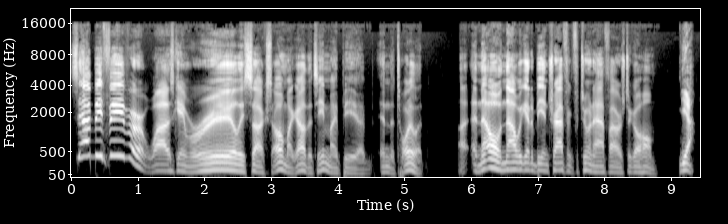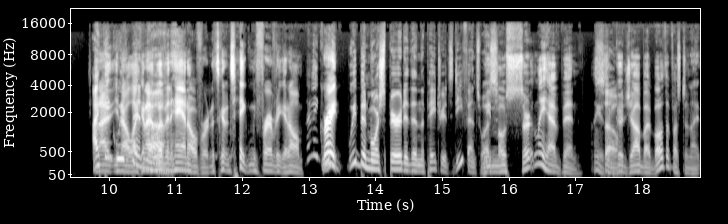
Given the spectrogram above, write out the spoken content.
Zappe Fever. Wow, this game really sucks. Oh my God, the team might be uh, in the toilet. Uh, and now, oh, now we got to be in traffic for two and a half hours to go home. Yeah. And I I, think you know, like, been, and I live uh, in Hanover, and it's going to take me forever to get home. I think Great. We, we've been more spirited than the Patriots defense was. We most certainly have been. I think it's a good job by both of us tonight.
